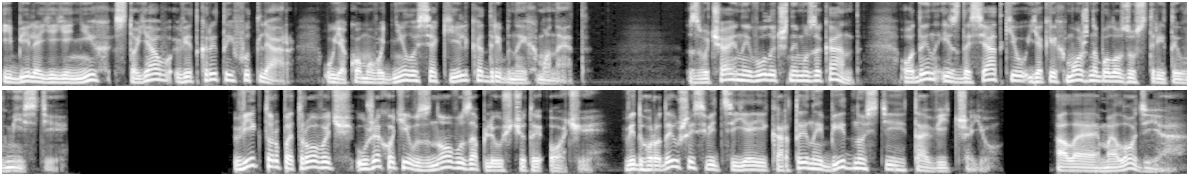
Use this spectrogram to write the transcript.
і біля її ніг стояв відкритий футляр, у якому виднілося кілька дрібних монет. Звичайний вуличний музикант, один із десятків, яких можна було зустріти в місті. Віктор Петрович уже хотів знову заплющити очі, відгородившись від цієї картини бідності та відчаю. Але мелодія.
